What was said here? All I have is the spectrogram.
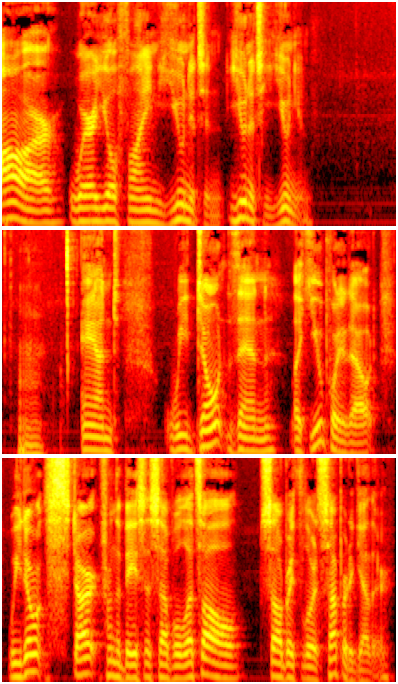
are where you'll find unity, unity, union. Hmm. And we don't then, like you pointed out, we don't start from the basis of, well, let's all celebrate the Lord's Supper together.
